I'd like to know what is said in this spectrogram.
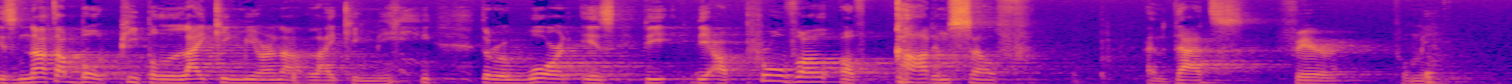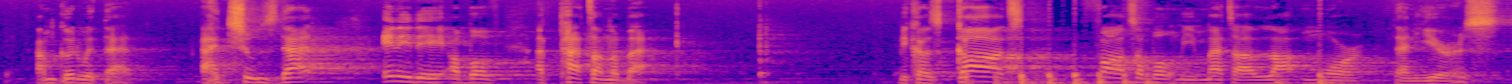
is not about people liking me or not liking me. the reward is the, the approval of God Himself. And that's fair for me. I'm good with that. I choose that any day above a pat on the back. Because God's thoughts about me matter a lot more than yours.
